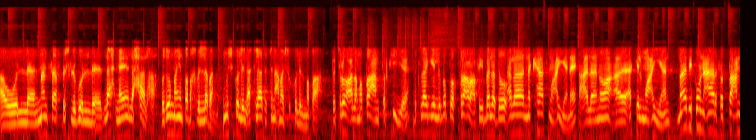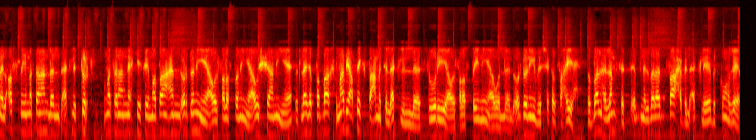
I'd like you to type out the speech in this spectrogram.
أو المنسف بيسلقوا اللحمه لحالها بدون ما ينطبخ باللبن. مش كل الأكلات بتنعمل في كل المطاعم. بتروح على مطاعم تركية بتلاقي اللي بيطبخ ترعرع في بلده على نكهات معينة على نوع أكل معين. ما بيكون عارف الطعم الأصلي مثلا للأكل التركي. مثلا نحكي في مطاعم الأردنية أو الفلسطينية أو الشامية بتلاقي الطباخ ما بيعطيك طعمة الأكل السوري أو الفلسطيني أو الأردني بشكل صحيح. بتظل لمسة ابن البلد صاحب الأكلة بتكون غير.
